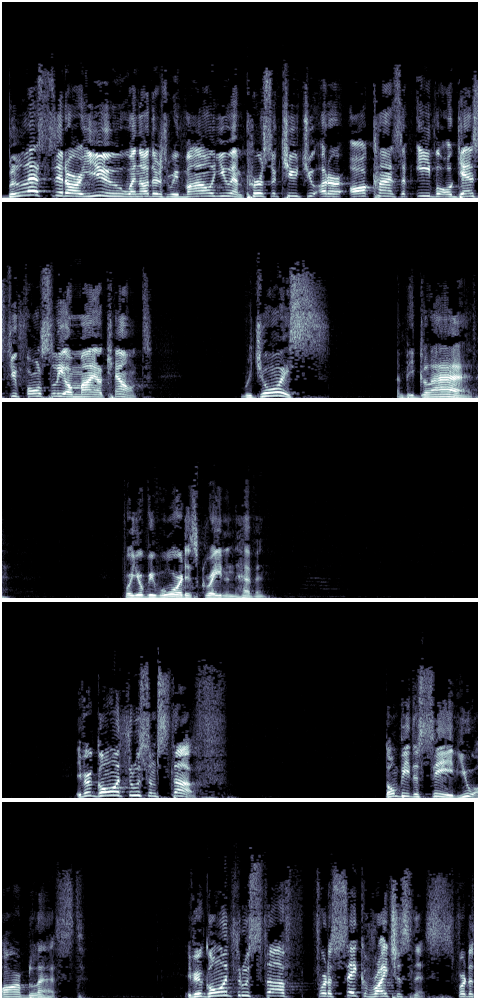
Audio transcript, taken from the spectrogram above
Blessed are you when others revile you and persecute you, utter all kinds of evil against you falsely on my account. Rejoice and be glad for your reward is great in heaven. If you're going through some stuff, don't be deceived. You are blessed. If you're going through stuff for the sake of righteousness, for the,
